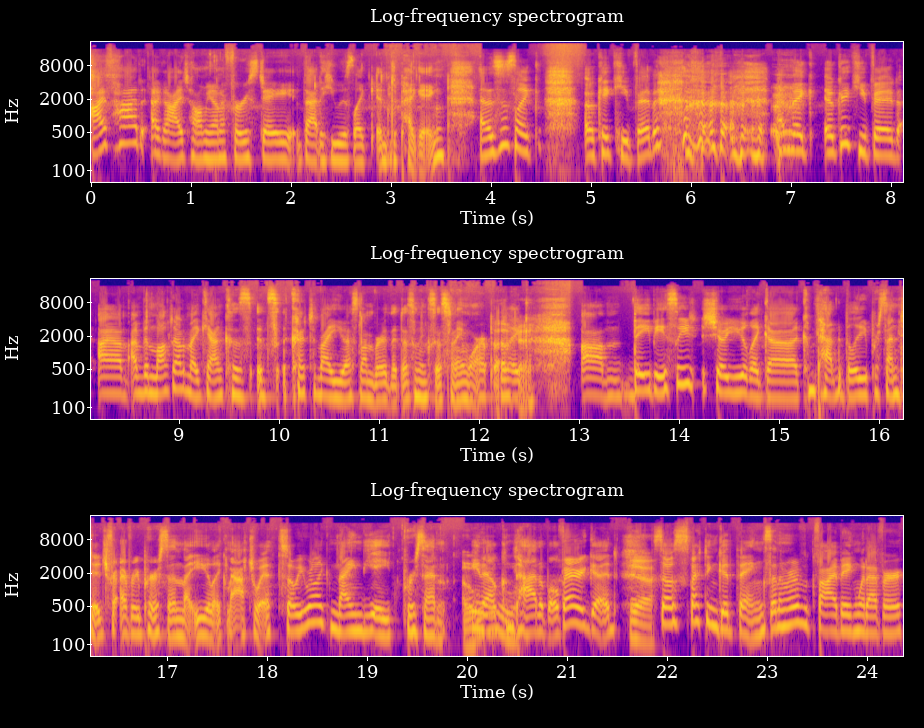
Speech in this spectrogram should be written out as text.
I've had a guy tell me on a first date that he was like into pegging, and this is like, OkCupid. I'm like, OkCupid. Um, I've been locked out of my account because it's cut to my U.S. number that doesn't exist anymore. But Okay. like, um, they basically show you like a compatibility percentage for every person that you like match with. So we were like 98 percent, you know, compatible. Very good. Yeah. So I was expecting good things, and then we're vibing, whatever.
